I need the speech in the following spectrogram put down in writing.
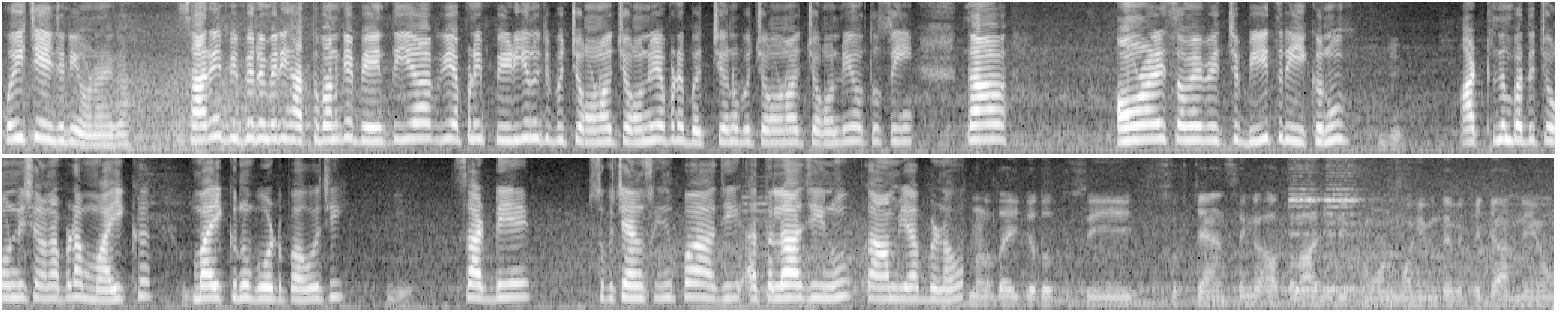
ਕੋਈ ਚੇਂਜ ਨਹੀਂ ਆਉਣਾ ਹੈਗਾ। ਸਾਰੇ ਬੀਬੀ ਨੂੰ ਮੇਰੀ ਹੱਥ ਬੰਨ ਕੇ ਬੇਨਤੀ ਆ ਵੀ ਆਪਣੀ ਪੀੜ੍ਹੀ ਨੂੰ ਬਚਾਉਣਾ ਚਾਹੁੰਦੇ ਹੋ ਆਪਣੇ ਬੱਚਿਆਂ ਨੂੰ ਬਚਾਉਣਾ ਚਾਹੁੰਦੇ ਹੋ ਤੁਸੀਂ ਤਾਂ ਆਉਣ ਵਾਲੇ ਸਮੇਂ ਵਿੱਚ 20 ਤਰੀਕ ਨੂੰ ਜੀ। 8 ਨੰਬਰ ਤੇ ਚੋਣ ਨਿਸ਼ਾਨ ਆਪਣਾ ਮਾਈਕ ਮਾਈਕ ਨੂੰ ਵੋਟ ਪਾਓ ਜੀ। ਸਾਡੇ ਸੁਖਚੈਨ ਸਿੰਘ ਭਾਜੀ ਅਤਲਾ ਜੀ ਨੂੰ ਕਾਮਯਾਬ ਬਣਾਓ। ਮਿਲਦਾ ਜੀ ਜਦੋਂ ਤੁਸੀਂ ਸੁਖਚੈਨ ਸਿੰਘ ਅਤਲਾ ਜੀ ਦੀ ਚੋਣ ਮੁਹਿੰਮ ਦੇ ਵਿੱਚ ਜਾਂਦੇ ਹੋ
